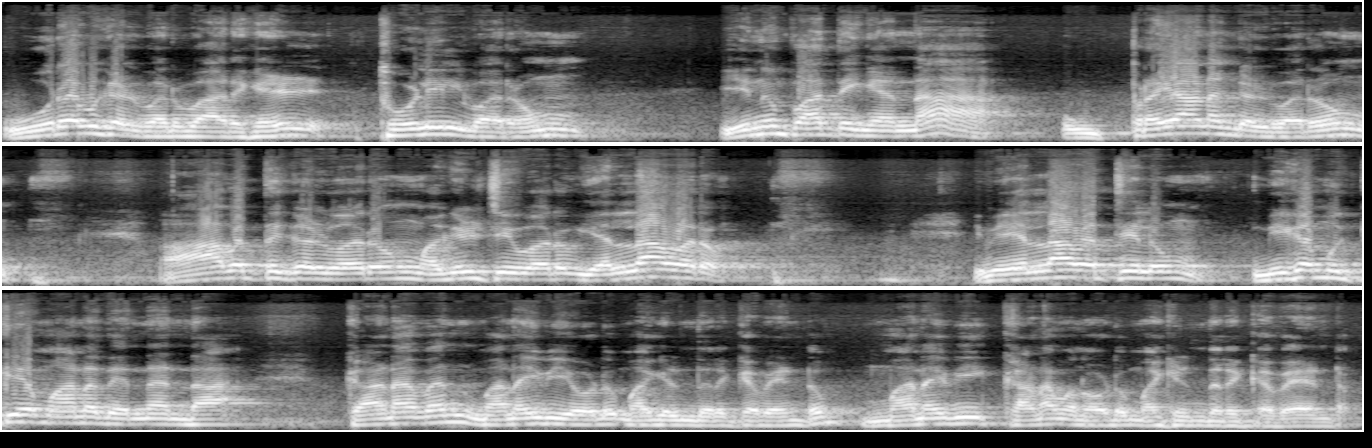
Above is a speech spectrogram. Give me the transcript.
உறவுகள் வருவார்கள் தொழில் வரும். இன்னும் பார்த்தீங்கன்னா பிரயாணங்கள் வரும் ஆபத்துகள் வரும் மகிழ்ச்சி வரும் எல்லாம் வரும். இவை எல்லாவற்றிலும் மிக முக்கியமானது என்னன்னா கணவன் மனைவியோடு மகிழ்ந்திருக்க வேண்டும் மனைவி கணவனோடு மகிழ்ந்திருக்க வேண்டும்.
